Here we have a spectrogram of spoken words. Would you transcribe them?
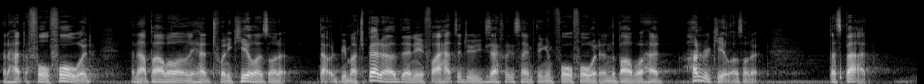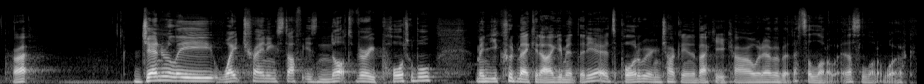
and I had to fall forward and that barbell only had 20 kilos on it, that would be much better than if I had to do exactly the same thing and fall forward and the barbell had 100 kilos on it. That's bad. All right. Generally, weight training stuff is not very portable. I mean, you could make an argument that yeah, it's portable. You can chuck it in the back of your car or whatever, but that's a lot of that's a lot of work.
